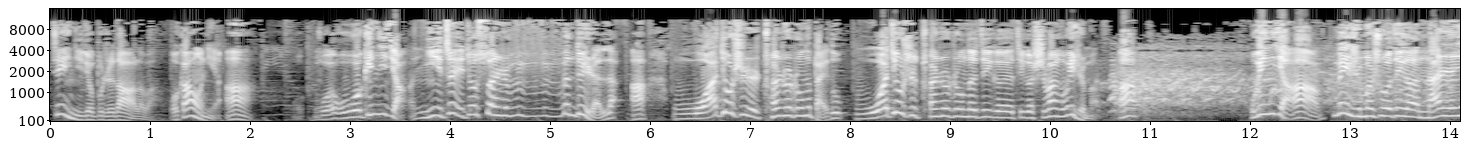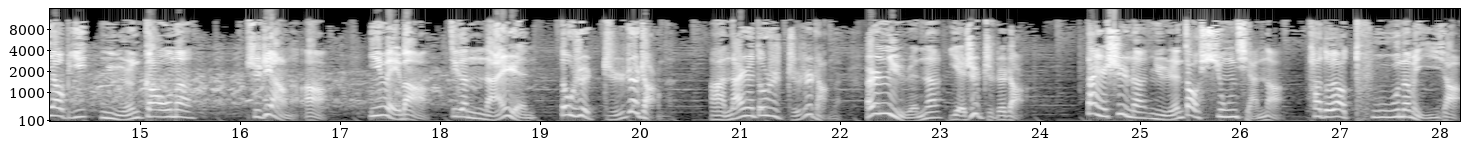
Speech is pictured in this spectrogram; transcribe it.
这你就不知道了吧？我告诉你啊，我我跟你讲，你这也就算是问问对人了啊！我就是传说中的百度，我就是传说中的这个这个十万个为什么啊！我跟你讲啊，为什么说这个男人要比女人高呢？”是这样的啊，因为吧，这个男人都是直着长的啊，男人都是直着长的，而女人呢也是直着长，但是呢，女人到胸前呢，她都要凸那么一下，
